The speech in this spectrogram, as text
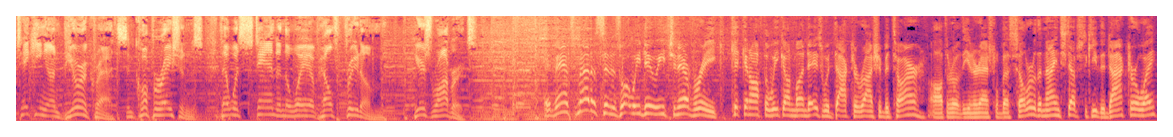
Taking on bureaucrats and corporations that would stand in the way of health freedom. Here's Roberts. Advanced medicine is what we do each and every, kicking off the week on Mondays with Dr. Rashid Buttar, author of the international bestseller, The Nine Steps to Keep the Doctor Away.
